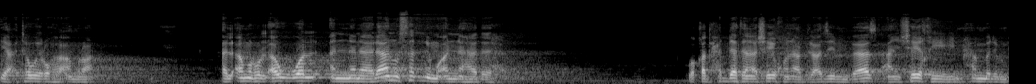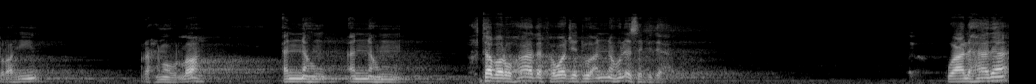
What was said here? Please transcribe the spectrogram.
يعتورها أمران. الأمر الأول أننا لا نسلم أن هذا ذهب. وقد حدثنا شيخنا عبد العزيز بن باز عن شيخه محمد بن إبراهيم رحمه الله أنهم أنهم اختبروا هذا فوجدوا أنه ليس بذهب. وعلى هذا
